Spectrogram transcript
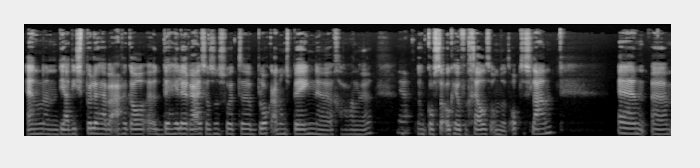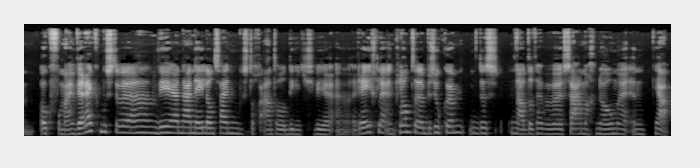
En eh, ja, die spullen hebben eigenlijk al eh, de hele reis als een soort eh, blok aan ons been eh, gehangen. Ja. En kostte ook heel veel geld om dat op te slaan. En ehm, ook voor mijn werk moesten we weer naar Nederland zijn. Ik moest toch een aantal dingetjes weer regelen en klanten bezoeken. Dus nou, dat hebben we samen genomen. En ja,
